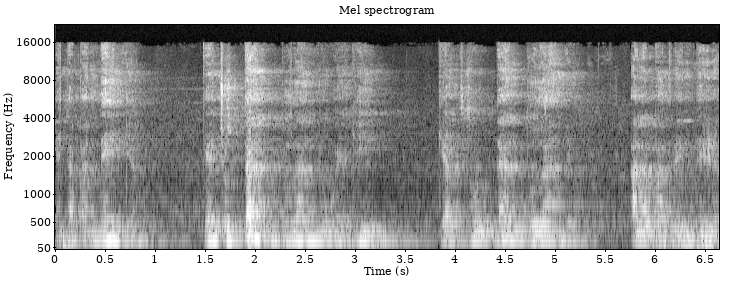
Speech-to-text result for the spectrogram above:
esta pandemia que ha hecho tanto daño a Guayaquil, que ha hecho tanto daño a la patria entera.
